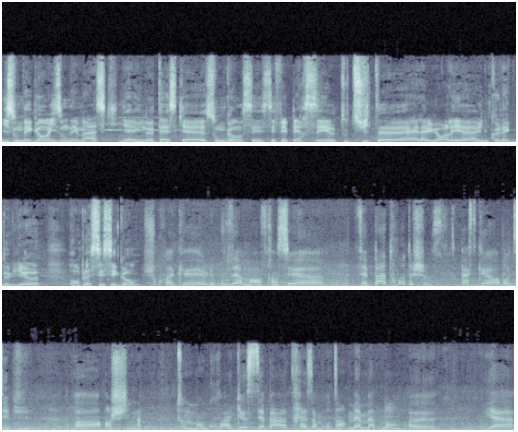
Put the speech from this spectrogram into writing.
Ils ont des gants, ils ont des masques. Il y a une hôtesse qui a son gant s'est fait percer euh, tout de suite. Euh, elle a hurlé à une collègue de lui remplacer ses gants. Je crois que le gouvernement français fait pas trop de choses parce qu'au début, en Chine, tout le monde croit que c'est pas très important, mais maintenant, il y a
